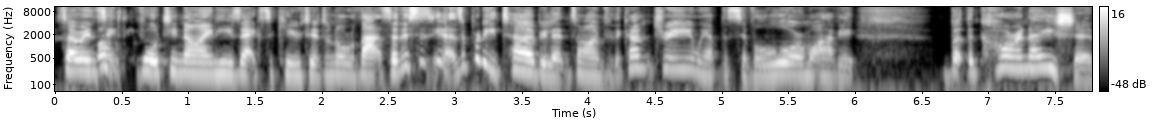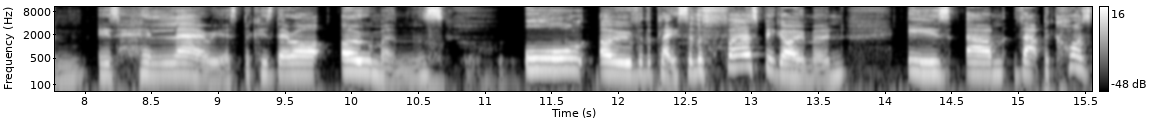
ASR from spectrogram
so in 1649 he's executed and all of that. So this is you know it's a pretty turbulent time for the country and we have the civil war and what have you. But the coronation is hilarious because there are omens all over the place. So the first big omen is um, that because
